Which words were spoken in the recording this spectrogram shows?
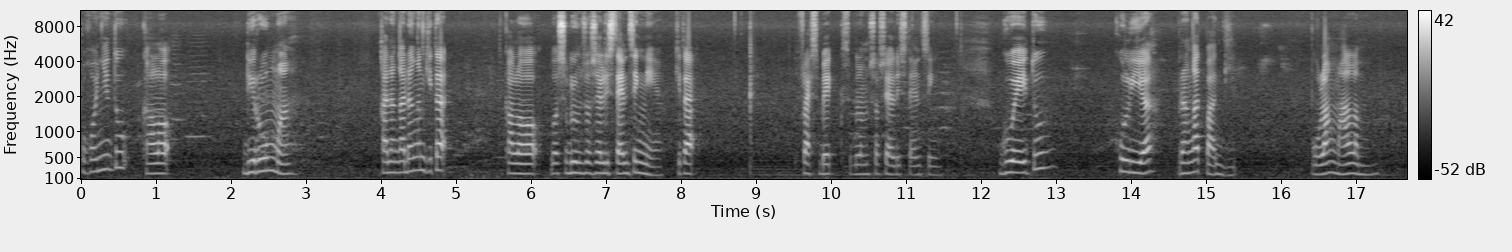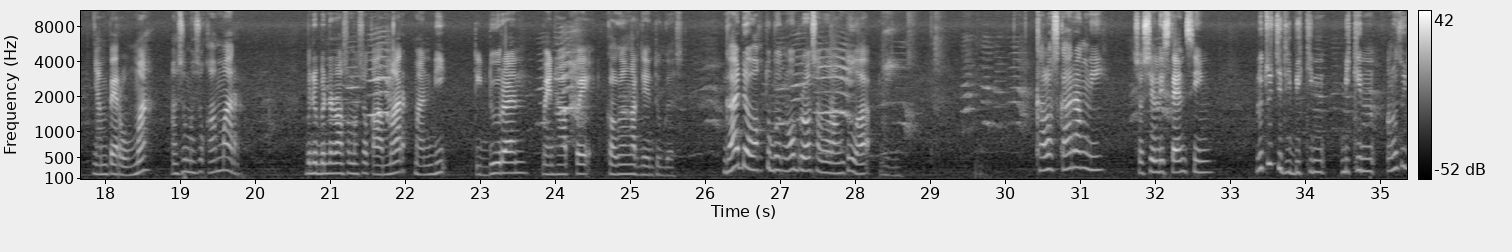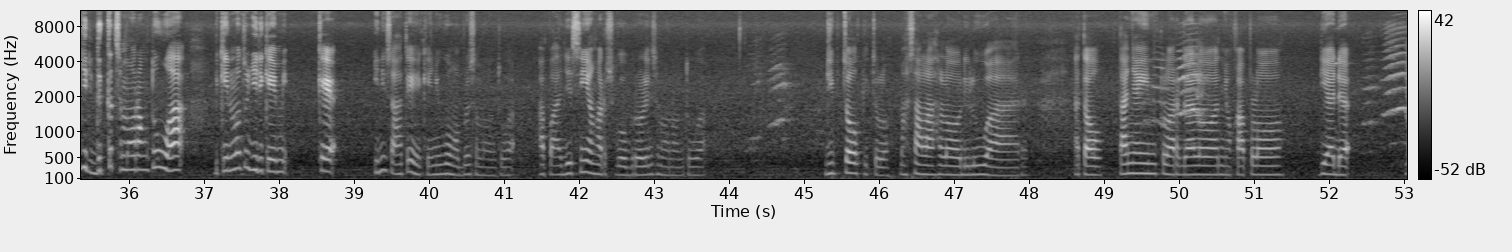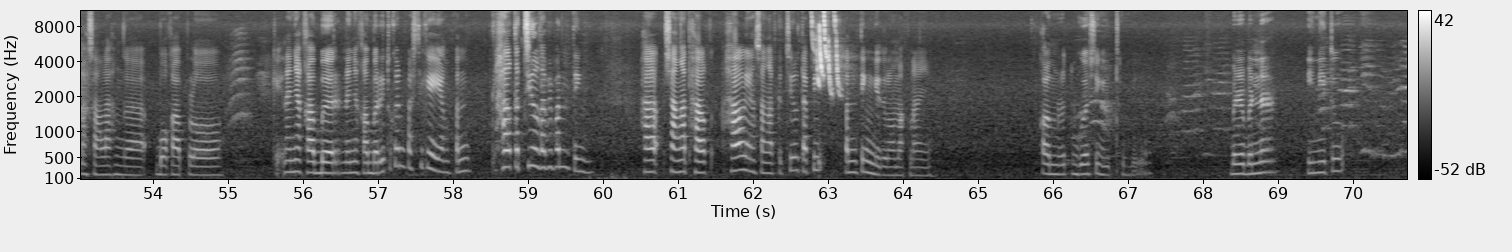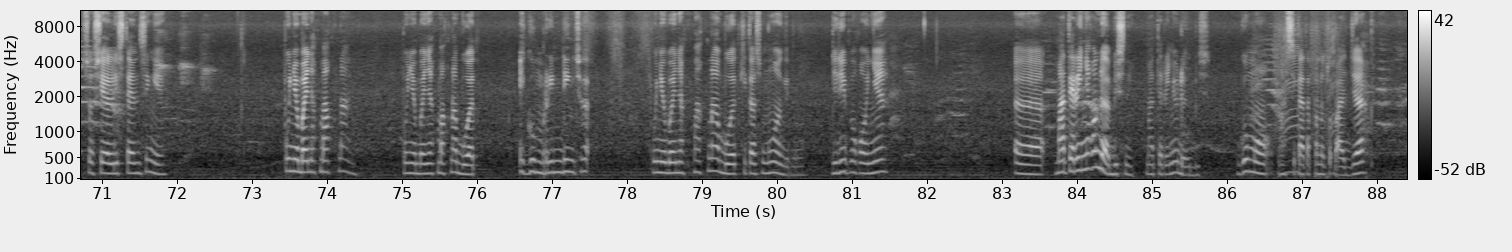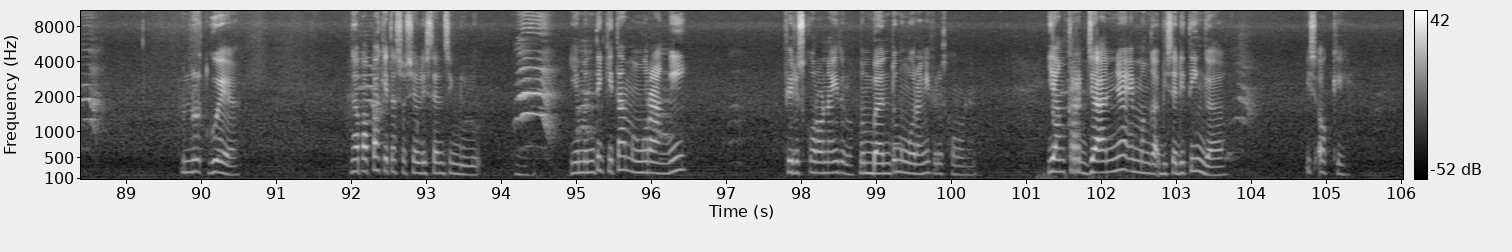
Pokoknya tuh kalau di rumah. Kadang-kadang kan kita kalau sebelum social distancing nih ya kita flashback sebelum social distancing. Gue itu kuliah berangkat pagi pulang malam. Nyampe rumah langsung masuk kamar. Bener-bener langsung masuk kamar mandi tiduran main hp kalau nggak ngerjain tugas. Nggak ada waktu buat ngobrol sama orang tua. Kalau sekarang nih social distancing. Lu tuh jadi bikin bikin lo tuh jadi deket sama orang tua. Bikin lo tuh jadi kayak kayak ini saatnya ya kayaknya gue ngobrol sama orang tua. Apa aja sih yang harus gue obrolin sama orang tua? Deep talk gitu loh. Masalah lo di luar. Atau tanyain keluarga lo nyokap lo. Dia ada masalah nggak? Bokap lo. Kayak nanya kabar. Nanya kabar itu kan pasti kayak yang pen hal kecil tapi penting hal sangat hal hal yang sangat kecil tapi penting gitu loh maknanya. Kalau menurut gue sih gitu gitu. Bener-bener ini tuh social distancing ya. Punya banyak makna. Punya banyak makna buat eh gue merinding cuy punya banyak makna buat kita semua gitu loh. Jadi pokoknya eh materinya kan udah habis nih. Materinya udah habis. Gue mau ngasih kata penutup aja menurut gue ya nggak apa-apa kita social distancing dulu. Hmm. yang penting kita mengurangi virus corona itu loh membantu mengurangi virus corona. Yang kerjaannya emang nggak bisa ditinggal is okay.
